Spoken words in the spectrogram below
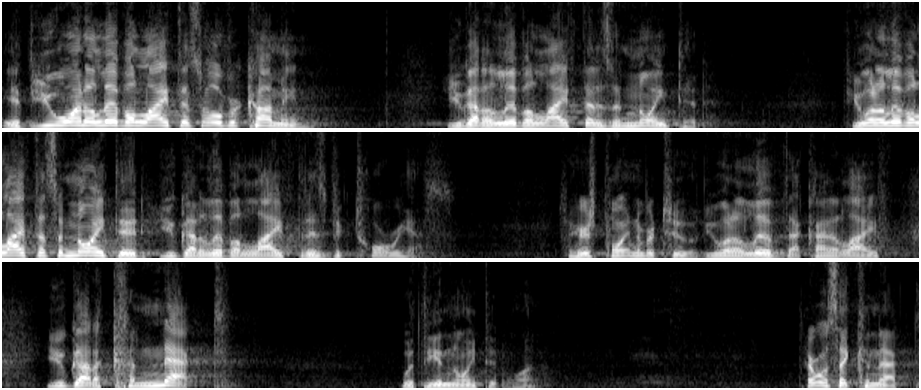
If you want to live a life that's overcoming, you got to live a life that is anointed. If you want to live a life that's anointed, you've got to live a life that is victorious. So here's point number two. If you want to live that kind of life, You've got to connect with the anointed one. Everyone say connect.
